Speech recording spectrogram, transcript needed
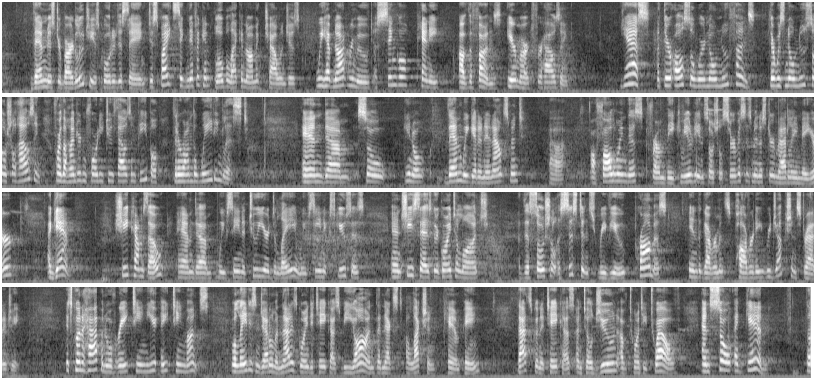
then Mr. Bartolucci is quoted as saying, despite significant global economic challenges, we have not removed a single penny of the funds earmarked for housing. Yes, but there also were no new funds. There was no new social housing for the 142,000 people that are on the waiting list. And um, so, you know, then we get an announcement uh, uh, following this from the Community and Social Services Minister, Madeleine Meilleur. Again, she comes out, and um, we've seen a two-year delay, and we've seen excuses, and she says they're going to launch the social assistance review promised in the government's poverty reduction strategy. It's going to happen over 18, year, 18 months. Well, ladies and gentlemen, that is going to take us beyond the next election campaign. That's going to take us until June of 2012. And so, again,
